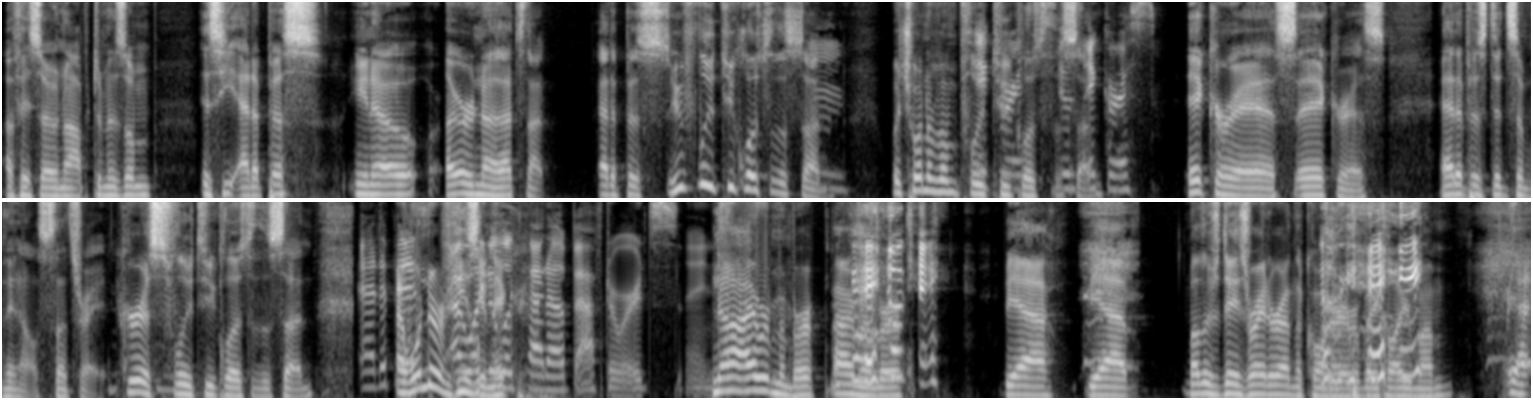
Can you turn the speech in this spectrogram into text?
of his own optimism? Is he Oedipus? You know, or no, that's not Oedipus. Who flew too close to the sun? Mm. Which one of them flew too close to It the was sun? Icarus. Icarus, Icarus. Oedipus did something else. That's right. Icarus flew too close to the sun. Oedipus. wonder if he's I wanted to look that up afterwards. and- No, I remember. I okay, remember. okay. Yeah, yeah. Mother's Day's right around the corner. Everybody call your mom. Yeah,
